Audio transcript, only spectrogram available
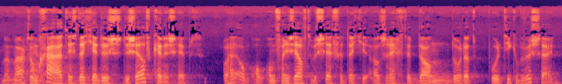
maar waar het om gaat is dat jij dus de zelfkennis hebt om, om, om van jezelf te beseffen dat je als rechter dan, door dat politieke bewustzijn,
